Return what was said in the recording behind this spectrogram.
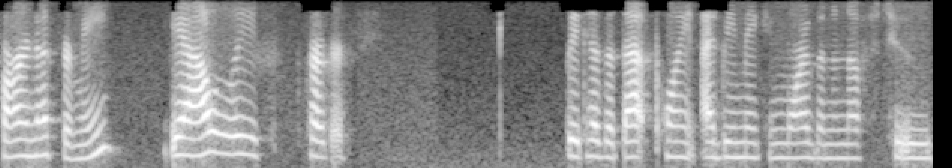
far enough for me, yeah, I will leave Kroger. Because at that point, I'd be making more than enough to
